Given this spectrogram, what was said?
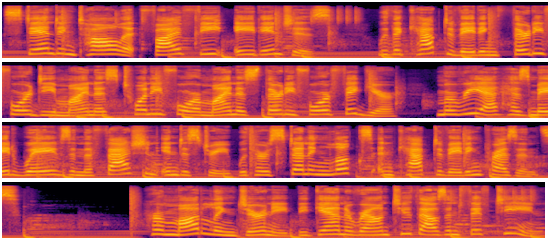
Standing tall at 5 feet 8 inches, with a captivating 34D-24-34 figure, Maria has made waves in the fashion industry with her stunning looks and captivating presence. Her modeling journey began around 2015,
